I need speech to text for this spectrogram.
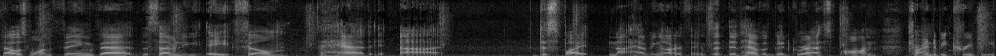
That was one thing that the 78 film had, uh, despite not having other things. It did have a good grasp on trying to be creepy.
